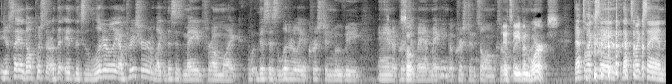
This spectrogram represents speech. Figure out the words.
you're saying don't push their it, it's literally i'm pretty sure like this is made from like this is literally a christian movie and a christian So- band making a christian song so It's even can- worse. that's like saying that's like saying,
